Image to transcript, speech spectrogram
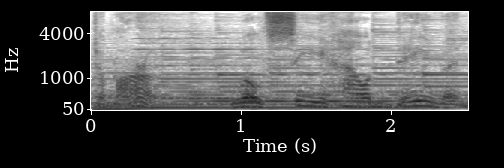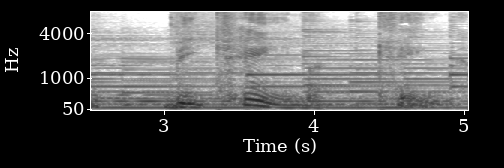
Tomorrow, we'll see how David became king.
